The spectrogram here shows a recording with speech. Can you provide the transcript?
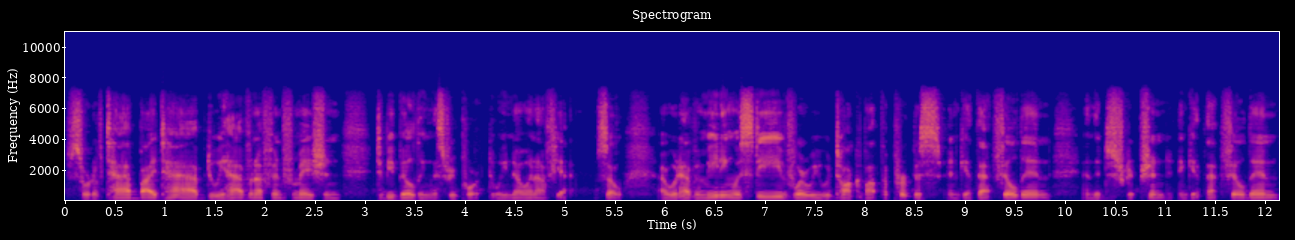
sort of tab by tab, do we have enough information to be building this report? Do we know enough yet? So I would have a meeting with Steve where we would talk about the purpose and get that filled in and the description and get that filled in.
